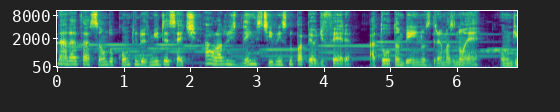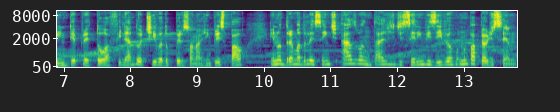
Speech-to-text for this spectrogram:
na adaptação do conto em 2017, ao lado de Dan Stevens no papel de Fera. Atuou também nos dramas Noé, onde interpretou a filha adotiva do personagem principal, e no drama adolescente As Vantagens de Ser Invisível no papel de Sam.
